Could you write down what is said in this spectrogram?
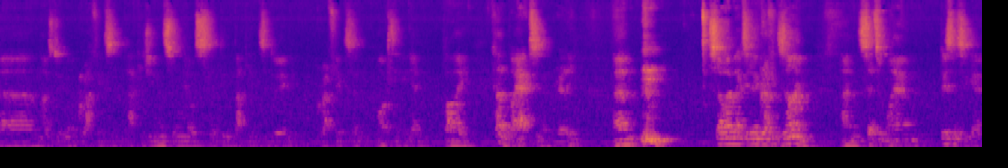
Um, I was doing a lot of graphics and packaging, and suddenly I was slipping back into doing graphics and marketing again by kind of by accident, really. Um, so I went back to doing graphic design and set up my own business again.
